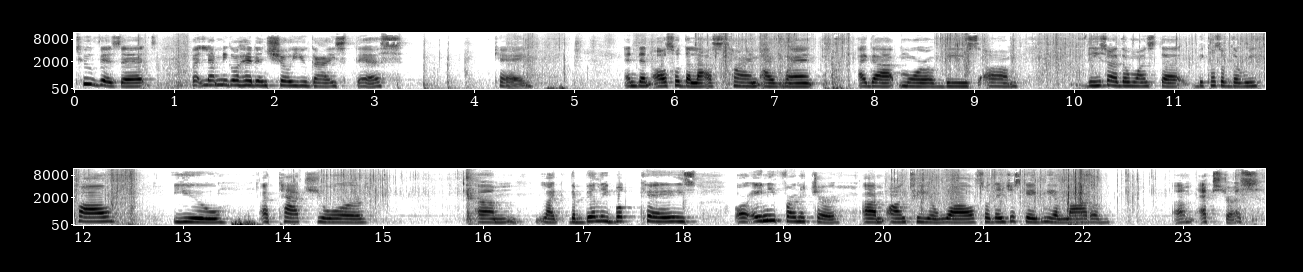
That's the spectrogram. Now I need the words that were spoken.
two visits. But let me go ahead and show you guys this. Okay. And then also the last time I went, I got more of these. Um, these are the ones that, because of the recall, you attach your, um, like the Billy bookcase or any furniture um, onto your wall. So they just gave me a lot of um, extras.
